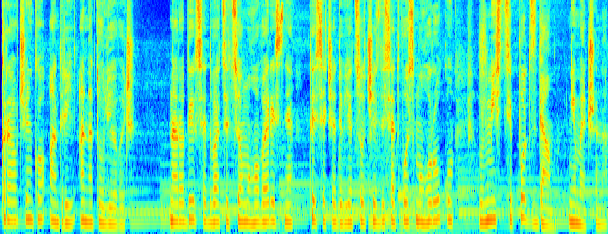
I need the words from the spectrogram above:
Кравченко Андрій Анатолійович народився 27 вересня 1968 року в місті Потсдам, Німеччина.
